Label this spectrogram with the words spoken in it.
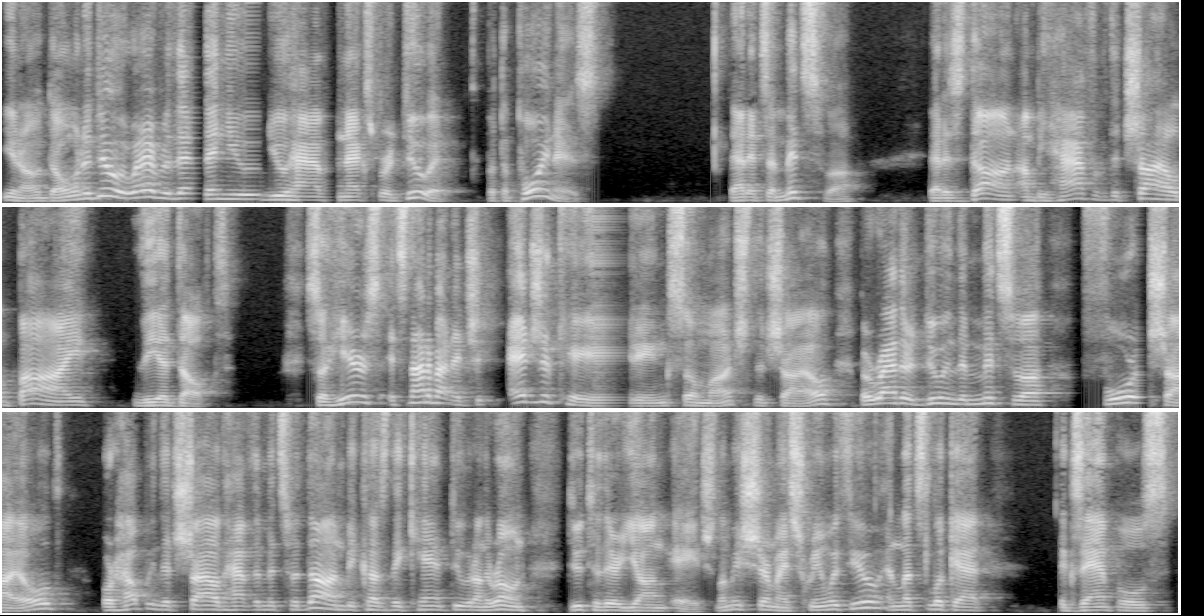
you know, don't want to do it, whatever, then, then you you have an expert do it. But the point is that it's a mitzvah that is done on behalf of the child by the adult. So here's it's not about edu- educating so much the child, but rather doing the mitzvah for the child or helping the child have the mitzvah done because they can't do it on their own due to their young age. Let me share my screen with you and let's look at examples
